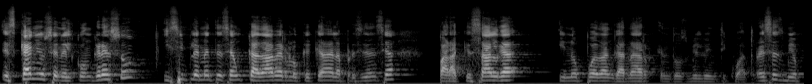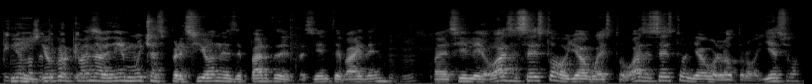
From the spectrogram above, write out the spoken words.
escaños en el Congreso y simplemente sea un cadáver lo que queda de la presidencia para que salga y no puedan ganar en 2024. Esa es mi opinión. Sí, no sé yo creo que van a venir muchas presiones de parte del presidente Biden uh -huh. para decirle o haces esto o yo hago esto, o haces esto y yo hago el otro. Y eso,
